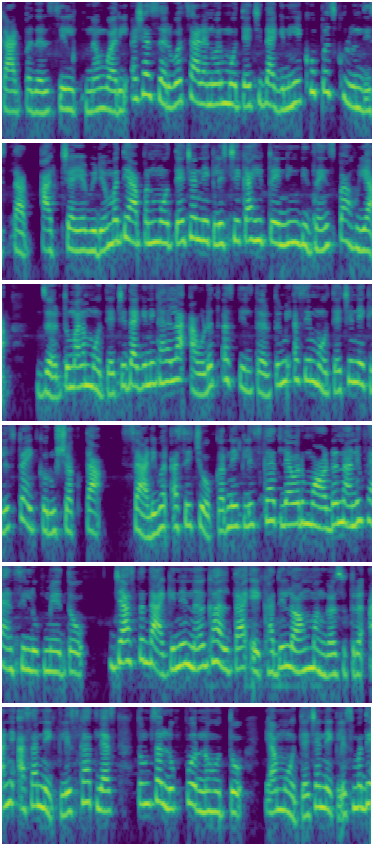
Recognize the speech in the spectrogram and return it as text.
काठपदर सिल्क नऊवारी अशा सर्वच साड्यांवर मोत्याची दागिने हे खूपच खुलून दिसतात. आजच्या या व्हिडिओमध्ये आपण मोत्याच्या नेकलेसचे काही ट्रेंडिंग डिझाईन्स पाहूया. जर तुम्हाला मोत्याचे दागिने घालायला आवडत असतील तर तुम्ही असे मोत्याचे नेकलेस ट्राय करू शकता. साडीवर असे चोकर नेकलेस घातल्यावर मॉडर्न आणि फॅन्सी लुक मिळतो. जास्त दागिने न घालता एखादी लॉंग मंगळसूत्र आणि असा नेकलेस घातल्यास तुमचा लुक पूर्ण होतो. या मोत्याच्या नेकलेसमध्ये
